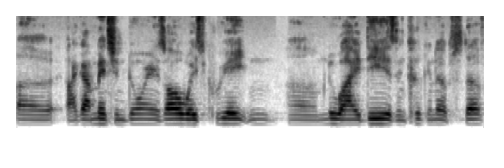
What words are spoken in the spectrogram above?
Uh, like I mentioned, Dorian's always creating um, new ideas and cooking up stuff.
